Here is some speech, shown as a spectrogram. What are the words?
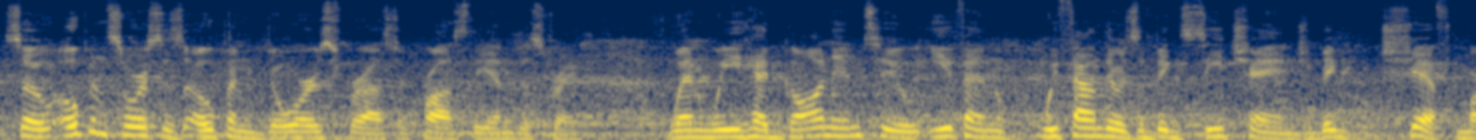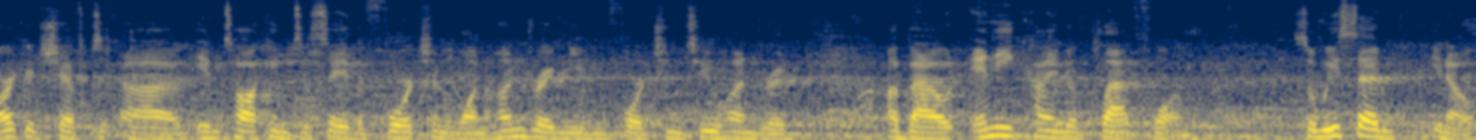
So open source has opened doors for us across the industry. When we had gone into even, we found there was a big sea change, a big shift, market shift uh, in talking to say the Fortune 100 and even Fortune 200 about any kind of platform. So we said, you know,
